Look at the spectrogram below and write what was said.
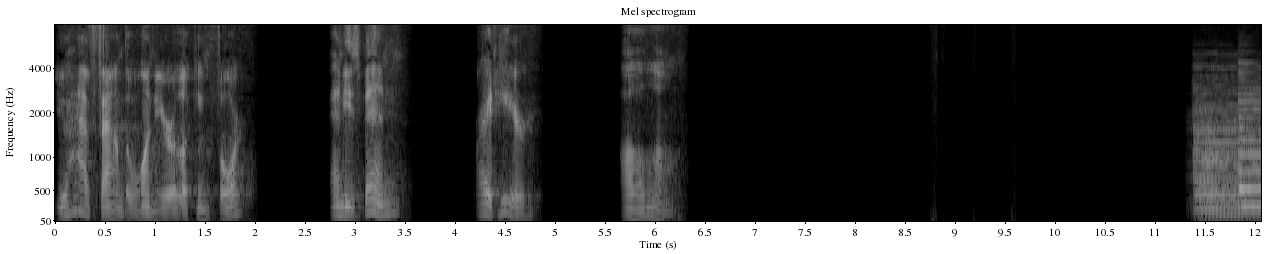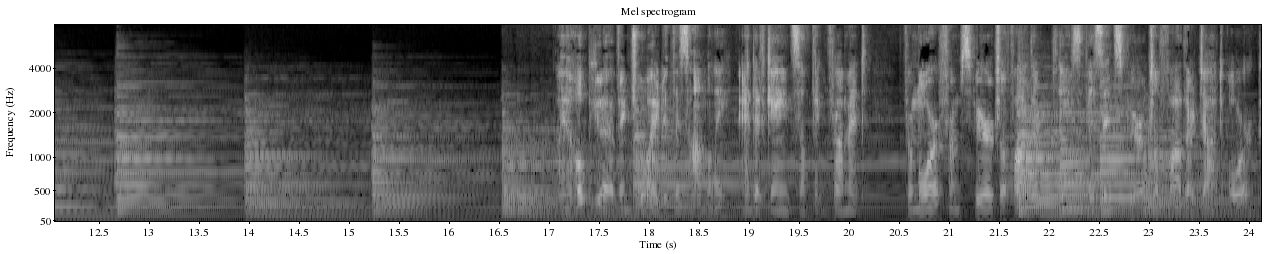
You have found the one you're looking for, and he's been right here all along. I hope you have enjoyed this homily and have gained something from it. For more from Spiritual Father, please visit spiritualfather.org,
